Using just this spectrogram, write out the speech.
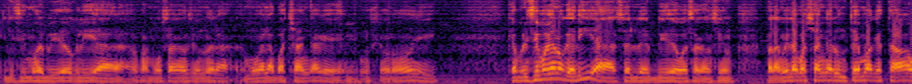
Y le hicimos el videoclip a la famosa canción de la de Mueve la Pachanga que Sí. funcionó y Que al principio yo no quería hacerle el video de esa canción. Para mí la pachanga era un tema que estaba,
